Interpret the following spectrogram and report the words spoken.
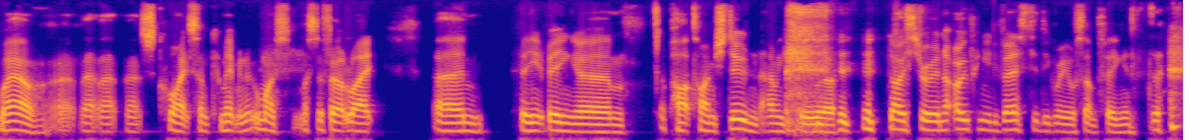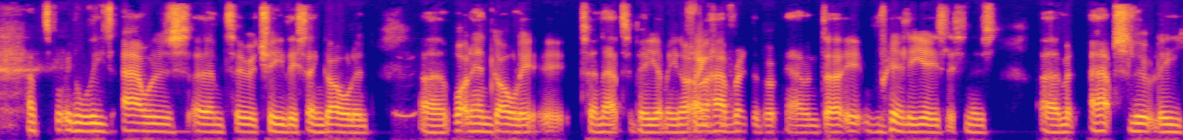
Wow, uh, that, that that's quite some commitment. It almost must have felt like um, being being um, a part-time student having to uh, go through an open university degree or something and uh, have to put in all these hours um, to achieve this end goal and uh, what an end goal it, it, turned out to be. I mean, I, I, have read the book now and uh, it really is, listeners, um, an absolutely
